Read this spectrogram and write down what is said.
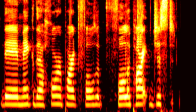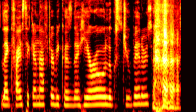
they make the horror part fall fall apart just like five seconds after because the hero looks stupid or something.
